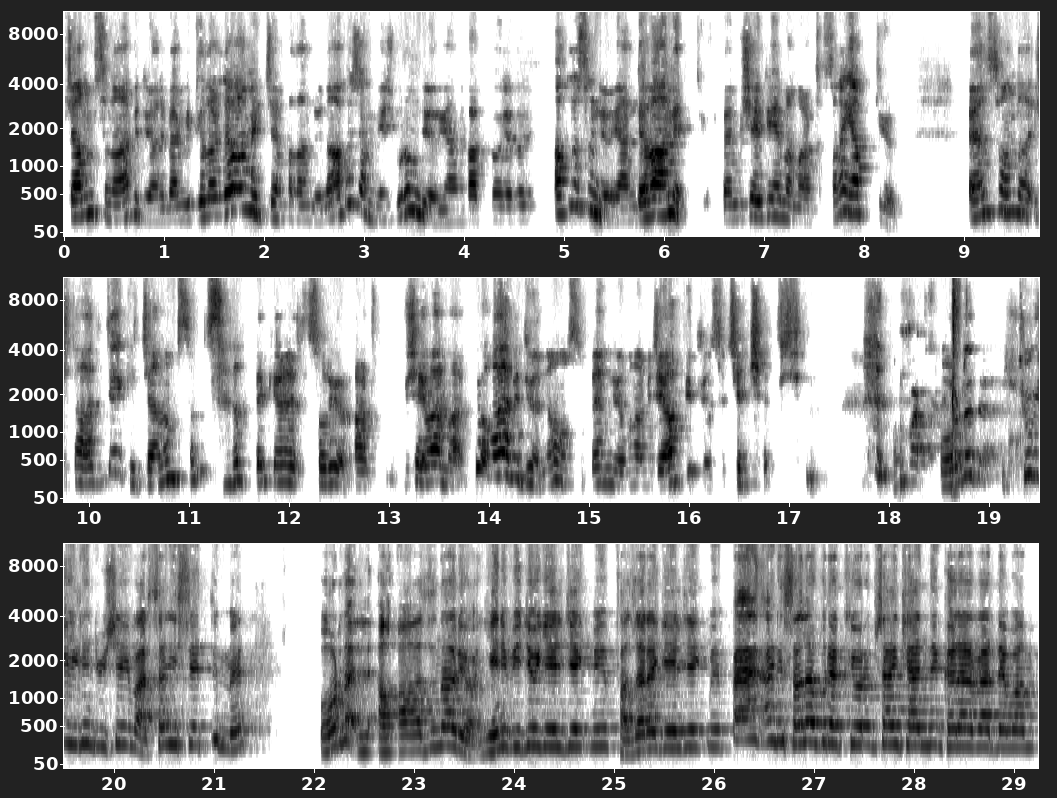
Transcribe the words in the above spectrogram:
canımsın abi diyor. Yani ben videolara devam edeceğim falan diyor. Ne yapacağım mecburum diyor yani. Bak böyle böyle haklısın diyor yani devam et diyor. Ben bir şey diyemem artık sana yap diyor. En sonunda işte Hadi diyor ki canımsın. Sedat Peker'e soruyor artık bir şey var mı? Yok abi diyor ne olsun ben diyor buna bir cevap videosu çekerim. Bak orada da çok ilginç bir şey var. Sen hissettin mi? Orada ağzını arıyor. Yeni video gelecek mi? Pazara gelecek mi? Ben hani sana bırakıyorum. Sen kendin karar ver devam.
